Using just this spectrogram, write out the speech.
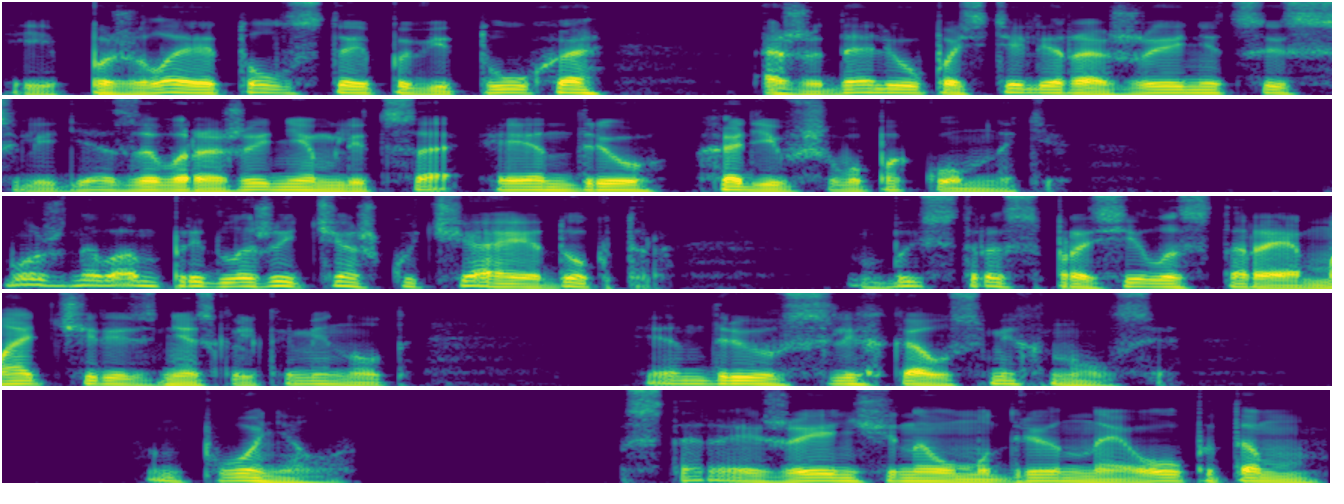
и пожилая толстая повитуха ожидали у постели роженицы, следя за выражением лица Эндрю, ходившего по комнате. «Можно вам предложить чашку чая, доктор?» — быстро спросила старая мать через несколько минут — Эндрю слегка усмехнулся. Он понял. Старая женщина, умудренная опытом,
